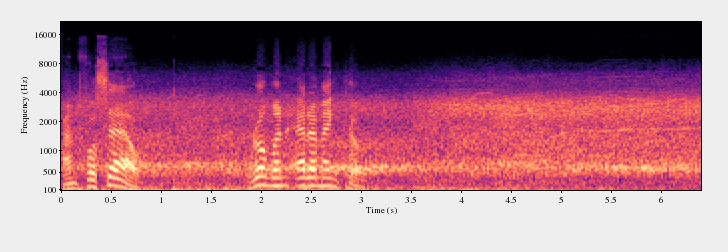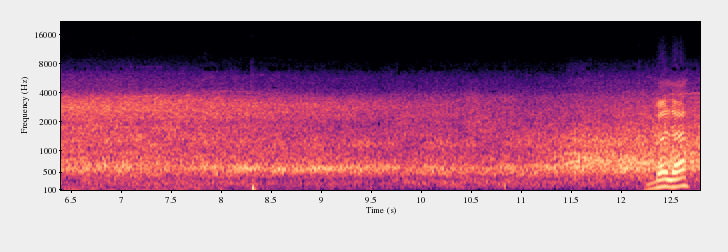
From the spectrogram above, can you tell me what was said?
And Forssell, Roman Eremenko. Müller.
